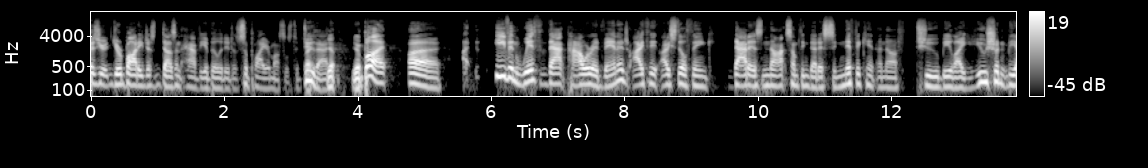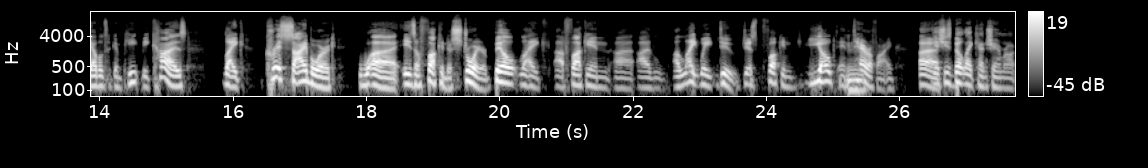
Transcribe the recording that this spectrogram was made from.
because your your body just doesn't have the ability to supply your muscles to do Right. that. Yep. Yep. But uh, I, even with that power advantage, I think I still think that is not something that is significant enough to be like you shouldn't be able to compete because like Cris Cyborg uh, is a fucking destroyer, built like a fucking uh, a, a lightweight dude, just fucking yoked and Mhm. terrifying. Uh, yeah, she's built like Ken Shamrock.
